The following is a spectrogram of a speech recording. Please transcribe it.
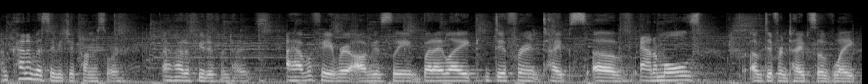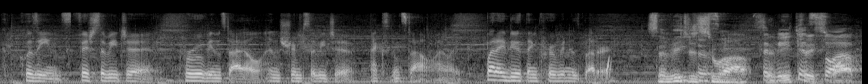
I'm kind of a ceviche connoisseur. I've had a few different types. I have a favorite, obviously, but I like different types of animals of different types of like cuisines. Fish ceviche, Peruvian style, and shrimp ceviche, Mexican style, I like. But I do think Peruvian is better. Ceviche swap. Ceviche swap.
